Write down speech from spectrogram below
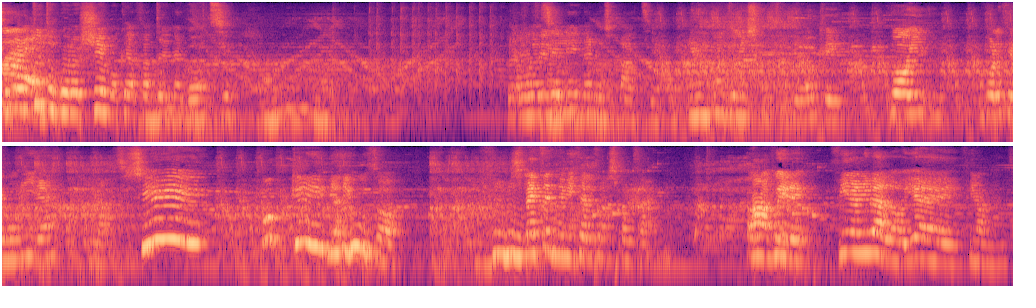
Soprattutto quello scemo che ha fatto il negozio. Negozio dei- lì nello spazio. In un punto discutibile, ok. Voi volete morire? Grazie. Sì! Ok, vi aiuto. Smettetevi di teletrasportarmi. Ah, quindi, fine livello, yay, finalmente.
